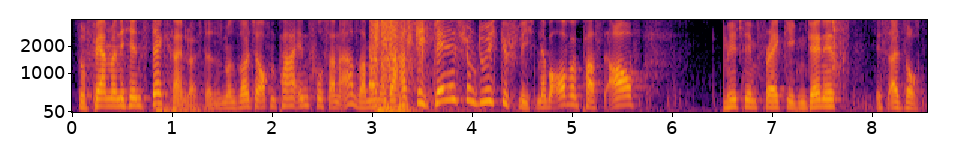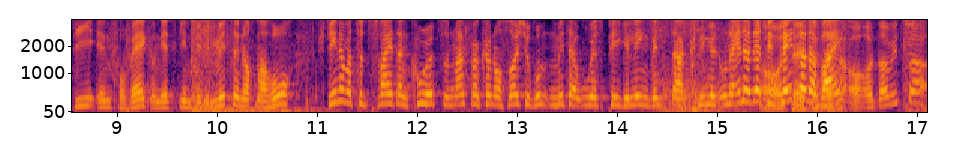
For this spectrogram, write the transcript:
sofern man nicht in den Stack reinläuft. Also man sollte auch ein paar Infos an A sammeln. Und da hat sich Dennis schon durchgeschlichen, aber Orwe passt auf. Mit dem Frag gegen Dennis ist also auch die Info weg. Und jetzt gehen sie die Mitte nochmal hoch, stehen aber zu zweit dann kurz. Und manchmal können auch solche Runden mit der USP gelingen, wenn es da klingelt. Und erinnert der Detator dabei. Oh, oh, David Schaar.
